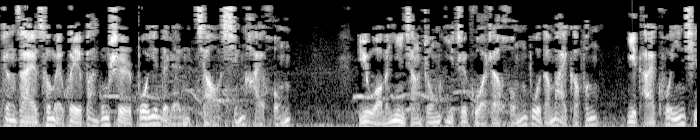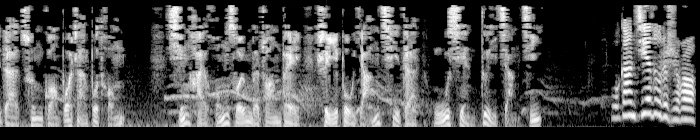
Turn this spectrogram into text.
正在村委会办公室播音的人叫邢海红，与我们印象中一只裹着红布的麦克风、一台扩音器的村广播站不同。邢海红所用的装备是一部洋气的无线对讲机。我刚接触的时候，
